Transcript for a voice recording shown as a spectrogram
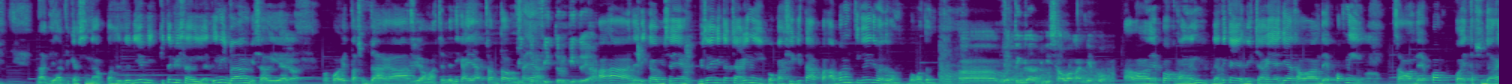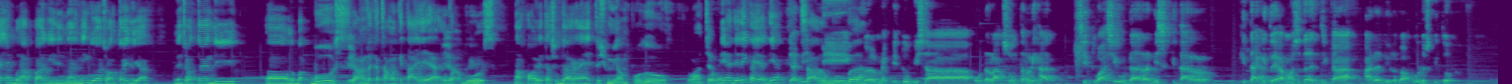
Nah di aplikasi napas itu dia kita bisa lihat ini bang, bisa lihat yeah. kualitas udara segala yeah. macam. Jadi kayak contoh misalnya fitur-fitur gitu ya. Ah, ah, jadi kalau misalnya misalnya kita cari nih lokasi kita apa? Abang tinggal di mana, Bang? Bang Wadon? Uh, gue tinggal di Sawangan Depok. Sawangan Depok. Nah, nanti kayak dicari aja Sawangan Depok nih. Sawangan Depok kualitas udaranya berapa gitu. Nah, ini gue contohin ya. Ini contohnya di uh, Lebak Bulus yeah. yang dekat sama kita aja ya, Lebak yeah, okay. Bulus. Nah kualitas udaranya itu 90 macam Iya jadi kayak dia jadi selalu di berubah. Google Map itu bisa udah langsung terlihat situasi udara di sekitar kita gitu ya. Maksudnya jika ada di Lebak Bulus gitu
